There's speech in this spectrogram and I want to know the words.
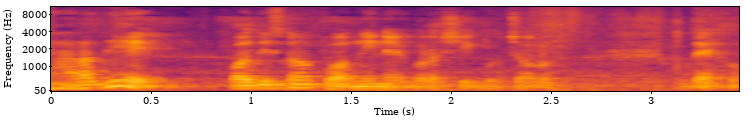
ধারা দিয়ে পঁয়ত্রিশতম পদ নির্ণয় করা শিখব, চলো। দেখো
